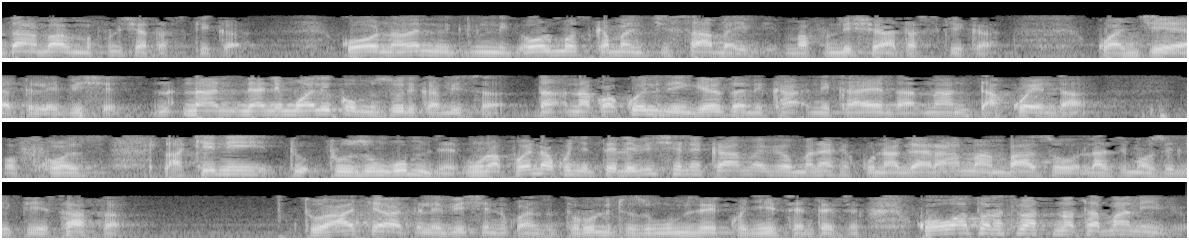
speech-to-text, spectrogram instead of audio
kadhaa ambayo mafundisho yatasikika. Kwao nadhani ni, ni almost kama nchi saba hivi mafundisho yatasikika kwa njia ya televishen na, na, na ni mwaliko mzuri kabisa. Na, na kwa kweli ningeweza nika, nikaenda na nitakwenda of course. Lakini tu, tuzungumze. Unapoenda kwenye televisheni kama hivyo maanake kuna gharama ambazo lazima uzilipie. Sasa tuache television kwanza turudi tuzungumze kwenye hii sentence. Kwao watu wanasema tunatamani hivyo.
